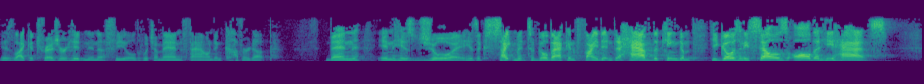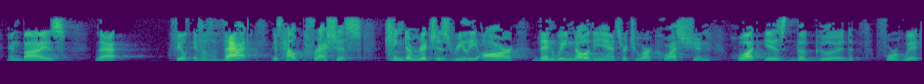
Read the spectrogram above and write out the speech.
is like a treasure hidden in a field, which a man found and covered up. Then, in his joy, his excitement to go back and find it and to have the kingdom, he goes and he sells all that he has and buys that field. If that is how precious kingdom riches really are, then we know the answer to our question what is the good for which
